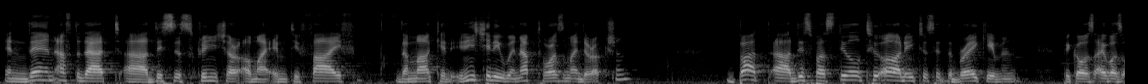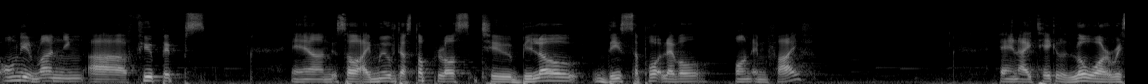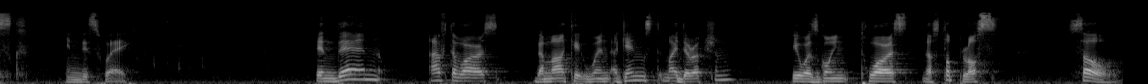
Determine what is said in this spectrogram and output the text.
And then after that, uh, this is a screenshot of my MT5. The market initially went up towards my direction, but uh, this was still too early to set the break even because I was only running a few pips and so I moved the stop loss to below this support level on M5 and I take a lower risk in this way. And then afterwards, the market went against my direction. It was going towards the stop loss. So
